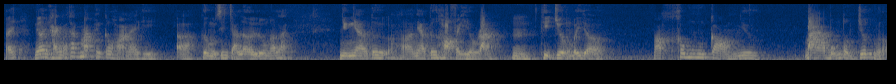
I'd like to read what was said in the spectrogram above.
đấy nếu anh khánh có thắc mắc cái câu hỏi này thì uh, cường xin trả lời luôn đó là những nhà đầu tư uh, nhà đầu tư họ phải hiểu rằng ừ. thị trường bây giờ nó không còn như ba bốn tuần trước nữa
